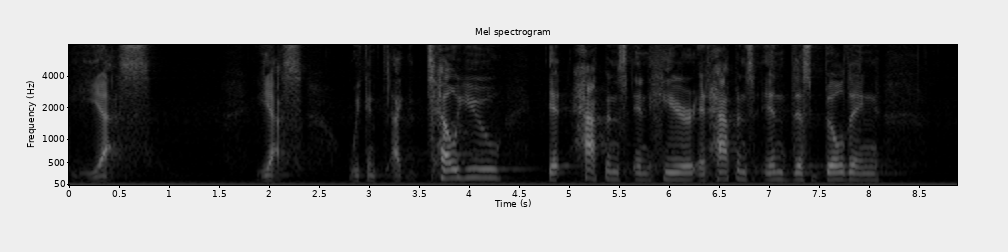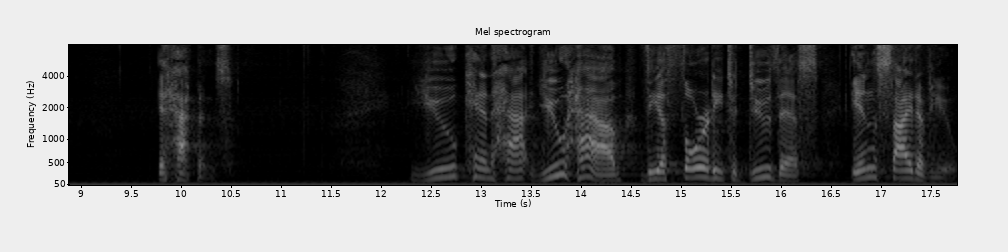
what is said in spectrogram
Yes. Yes. We can, I can tell you it happens in here, it happens in this building. It happens. You can have you have the authority to do this inside of you.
